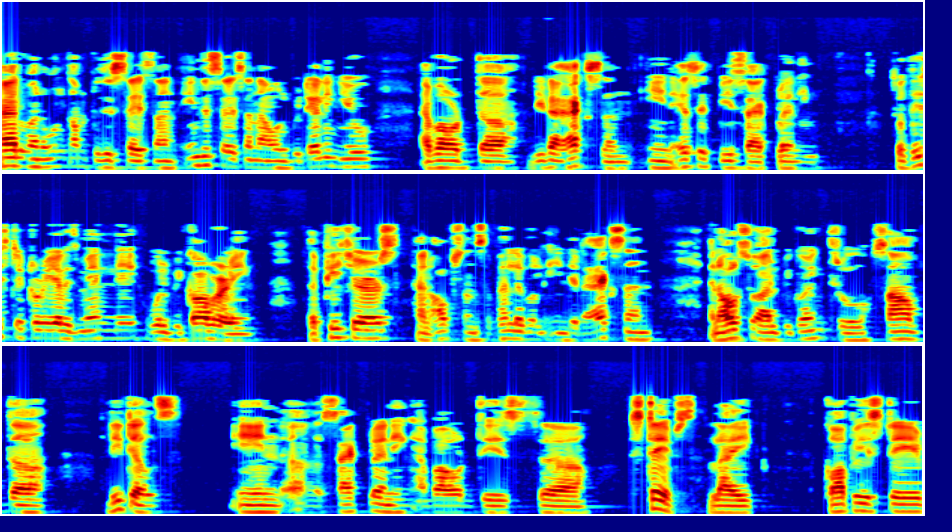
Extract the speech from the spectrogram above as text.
Hello and welcome to this session. In this session, I will be telling you about the data action in SAP SAC Planning. So this tutorial is mainly will be covering the features and options available in data action and also I'll be going through some of the details in uh, SAC Planning about these uh, steps like copy step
